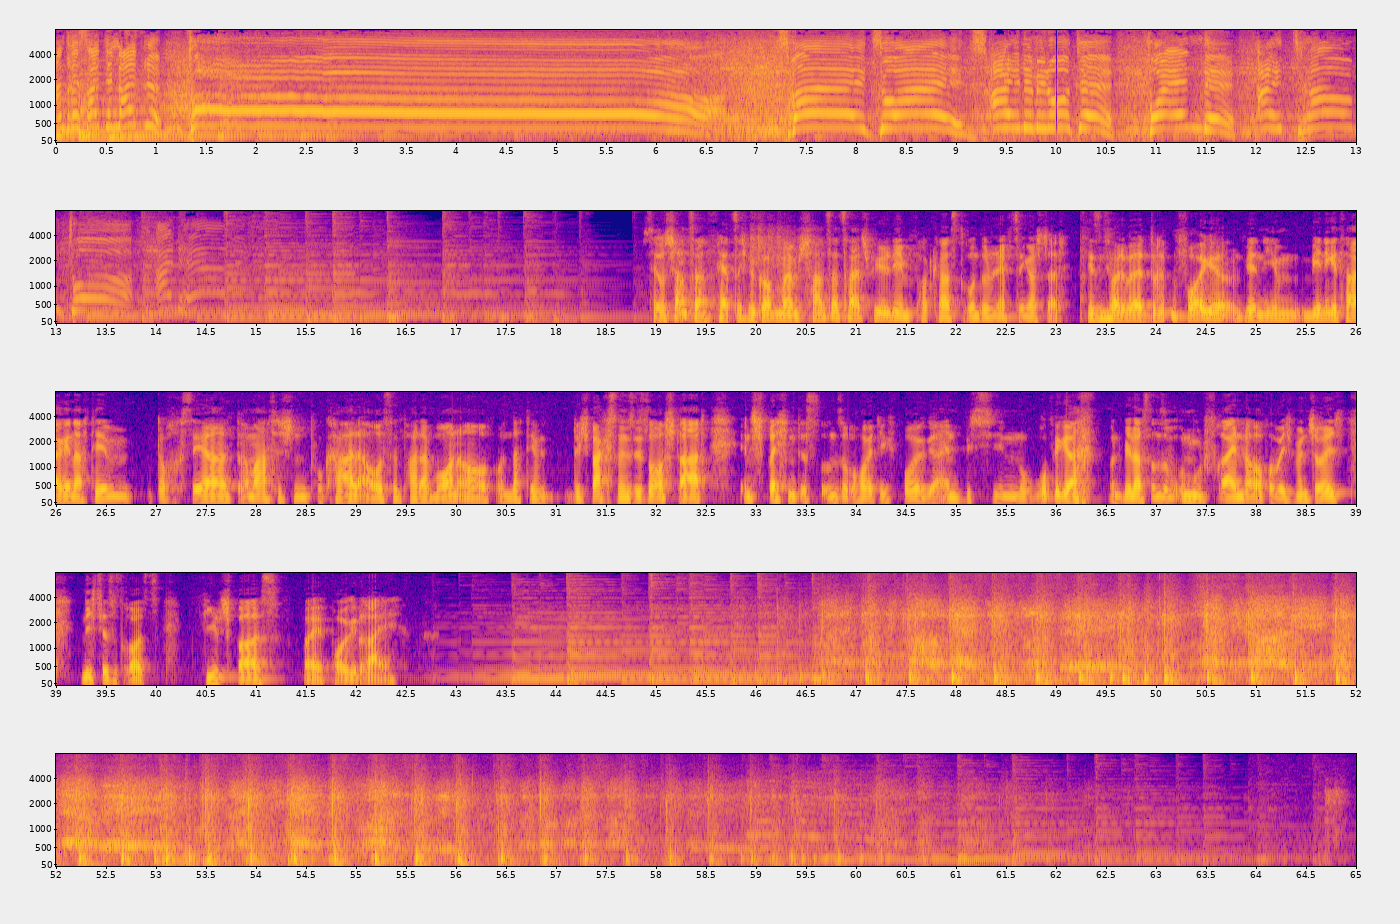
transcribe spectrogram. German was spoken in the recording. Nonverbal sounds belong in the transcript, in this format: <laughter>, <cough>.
andere Seite, Leitl, Tor! Zwei zu eins, eine Minute vor Ende, ein Traumtor, ein. Servus Schanzer, herzlich willkommen beim Schanzer Zeitspiel, dem Podcast rund um den FC Ingolstadt. Wir sind heute bei der dritten Folge und wir nehmen wenige Tage nach dem doch sehr dramatischen Pokal aus in Paderborn auf und nach dem durchwachsenen Saisonstart. Entsprechend ist unsere heutige Folge ein bisschen ruppiger und wir lassen unserem Unmut freien Lauf, aber ich wünsche euch nichtsdestotrotz viel Spaß bei Folge 3.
